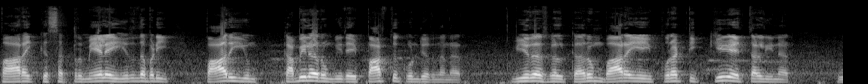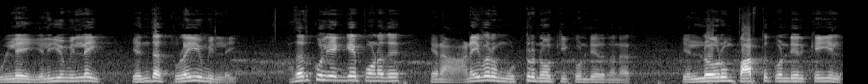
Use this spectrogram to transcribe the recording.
பாறைக்கு சற்று மேலே இருந்தபடி பாரியும் கபிலரும் இதை பார்த்து கொண்டிருந்தனர். வீரர்கள் கரும் பாறையை புரட்டி கீழே தள்ளினர். உள்ளே எலியும் இல்லை எந்த துளையும் இல்லை. அதற்குள் எங்கே போனது? என அனைவரும் உற்று நோக்கி கொண்டிருந்தனர். எல்லோரும் பார்த்து கொண்டிருக்கையில்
